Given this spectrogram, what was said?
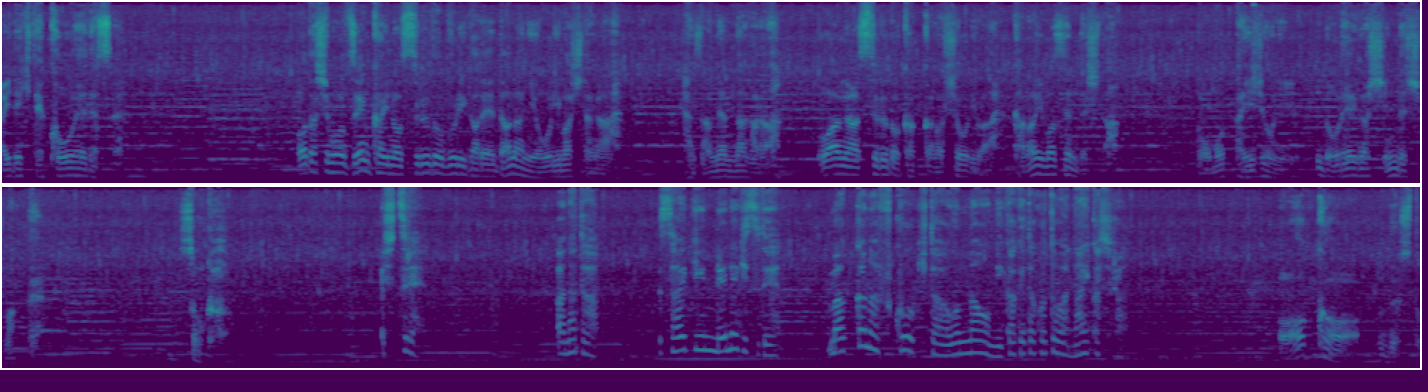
会いできて光栄です。私も前回のスルドブリガでダナにおりましたが残念ながら我がスルド閣下の勝利は叶いませんでした。思った以上に奴隷が死んでしまって。そうか。失礼。あなた最近レネギスで真っ赤な服を着た女を見かけたことはないかしら？赤ですと？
